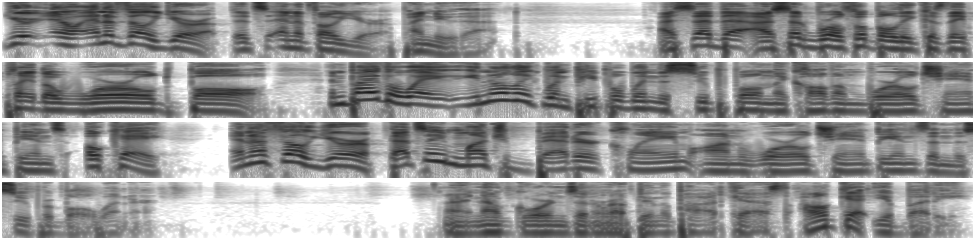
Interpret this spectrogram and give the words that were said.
You're, you know, NFL Europe. It's NFL Europe. I knew that. I said that. I said World Football League because they play the World Bowl. And by the way, you know, like when people win the Super Bowl and they call them world champions? Okay, NFL Europe, that's a much better claim on world champions than the Super Bowl winner. All right, now Gordon's interrupting the podcast. I'll get you, buddy.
